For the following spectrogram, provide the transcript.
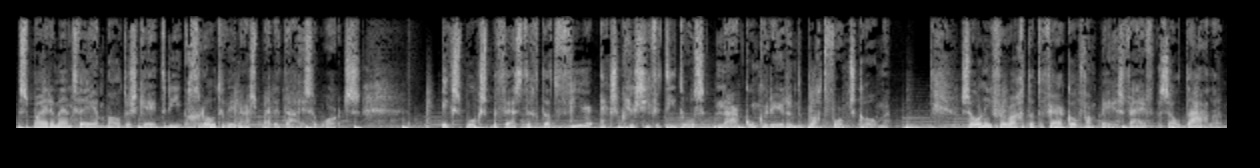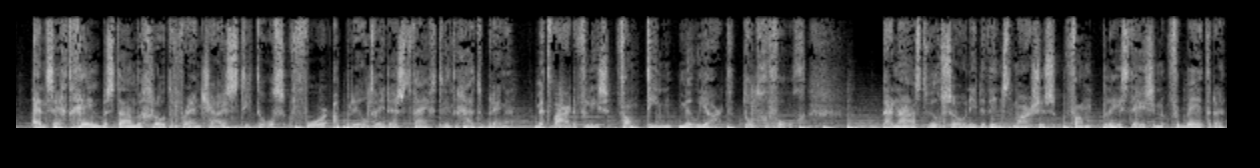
Spider-Man 2 en Baldur's Gate 3 grote winnaars bij de DICE Awards. Xbox bevestigt dat vier exclusieve titels naar concurrerende platforms komen. Sony verwacht dat de verkoop van PS5 zal dalen en zegt geen bestaande grote franchise-titels voor april 2025 uit te brengen, met waardeverlies van 10 miljard tot gevolg. Daarnaast wil Sony de winstmarges van PlayStation verbeteren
